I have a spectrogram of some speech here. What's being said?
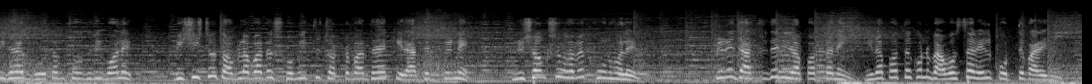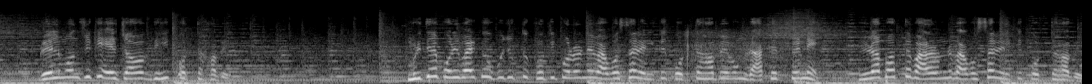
বিধায়ক গৌতম চৌধুরী বলেন, বিশিষ্ট তবলাবাদক সৌমিত্র চট্টোপাধ্যায়কে রাতের ট্রেনে নৃশংসভাবে খুন হলেন। ট্রেনে যাত্রীদের নিরাপত্তা নেই। নিরাপত্তা কোনো ব্যবস্থা রেল করতে পারেনি। রেলমন্ত্রীকে এর জবাবদিহি করতে হবে। মৃতের পরিবারকে উপযুক্ত ক্ষতিপূরণের ব্যবস্থা রেলকে করতে হবে এবং রাতের ট্রেনে নিরাপত্তা বাড়ানোর ব্যবস্থা রেলকে করতে হবে।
